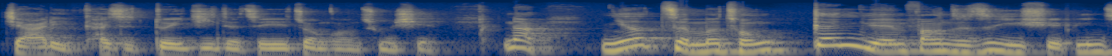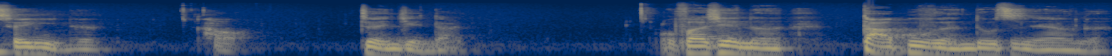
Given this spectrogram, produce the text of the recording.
家里开始堆积的这些状况出现。那你要怎么从根源防止自己血拼成瘾呢？好，这很简单。我发现呢，大部分人都是怎样呢？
